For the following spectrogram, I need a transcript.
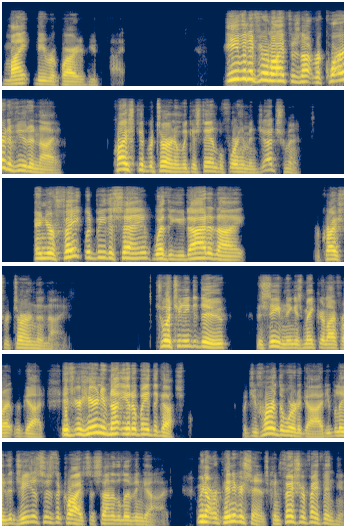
might be required of you. Even if your life is not required of you tonight, Christ could return and we could stand before him in judgment. And your fate would be the same whether you die tonight or Christ return tonight. So, what you need to do this evening is make your life right with God. If you're here and you've not yet obeyed the gospel, but you've heard the word of God. You believe that Jesus is the Christ, the Son of the living God. You not repent of your sins, confess your faith in Him,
